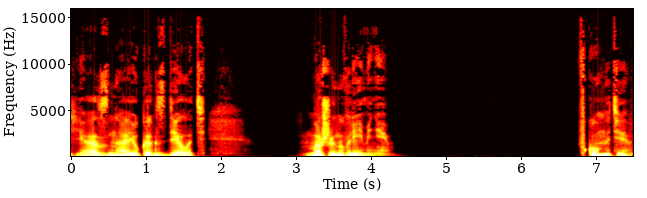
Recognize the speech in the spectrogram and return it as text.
«Я знаю, как сделать машину времени. В комнате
